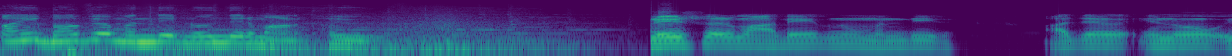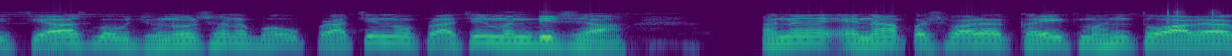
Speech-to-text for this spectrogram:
અહીં ભવ્ય મંદિરનું નિર્માણ થયું. મહાદેવનું મંદિર. આજે એનો ઇતિહાસ બહુ જૂનો છે અને બહુ પ્રાચીનનું પ્રાચીન મંદિર છે અને એના પછવાડે કંઈક મહંતો આવ્યા,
